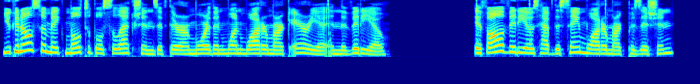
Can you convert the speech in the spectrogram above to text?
You can also make multiple selections if there are more than one watermark area in the video. If all videos have the same watermark position,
